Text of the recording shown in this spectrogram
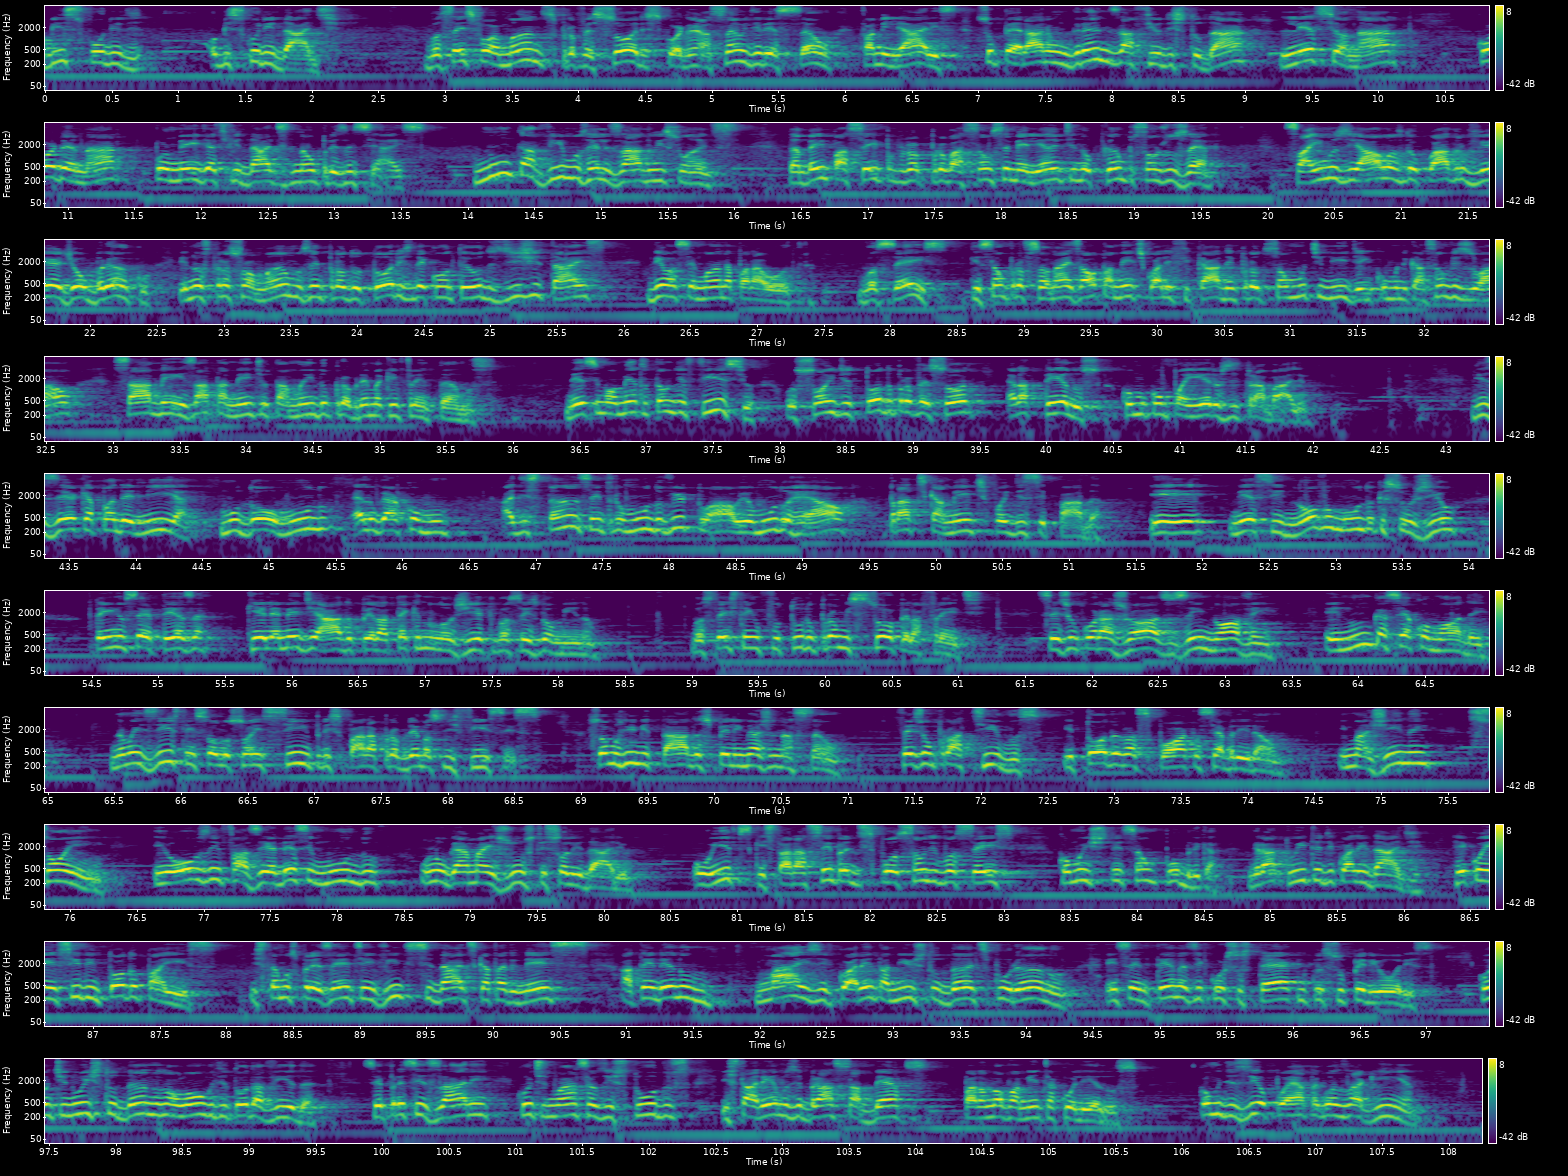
obscuridade. Vocês formandos, professores, coordenação e direção, familiares, superaram um grande desafio de estudar, lecionar, coordenar por meio de atividades não presenciais. Nunca havíamos realizado isso antes. Também passei por provação semelhante no Campo São José. Saímos de aulas do quadro verde ou branco e nos transformamos em produtores de conteúdos digitais de uma semana para outra. Vocês, que são profissionais altamente qualificados em produção multimídia e comunicação visual, sabem exatamente o tamanho do problema que enfrentamos. Nesse momento tão difícil, o sonho de todo professor era tê-los como companheiros de trabalho. Dizer que a pandemia mudou o mundo é lugar comum. A distância entre o mundo virtual e o mundo real praticamente foi dissipada. E nesse novo mundo que surgiu, tenho certeza que ele é mediado pela tecnologia que vocês dominam. Vocês têm um futuro promissor pela frente. Sejam corajosos, inovem e nunca se acomodem. Não existem soluções simples para problemas difíceis. Somos limitados pela imaginação. Sejam proativos e todas as portas se abrirão. Imaginem, sonhem e ousem fazer desse mundo um lugar mais justo e solidário. O IFSC estará sempre à disposição de vocês como instituição pública, gratuita e de qualidade, reconhecida em todo o país. Estamos presentes em 20 cidades catarinenses, atendendo mais de 40 mil estudantes por ano em centenas de cursos técnicos superiores. Continue estudando ao longo de toda a vida. Se precisarem continuar seus estudos, estaremos de braços abertos para novamente acolhê-los. Como dizia o poeta Gonzaguinha,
